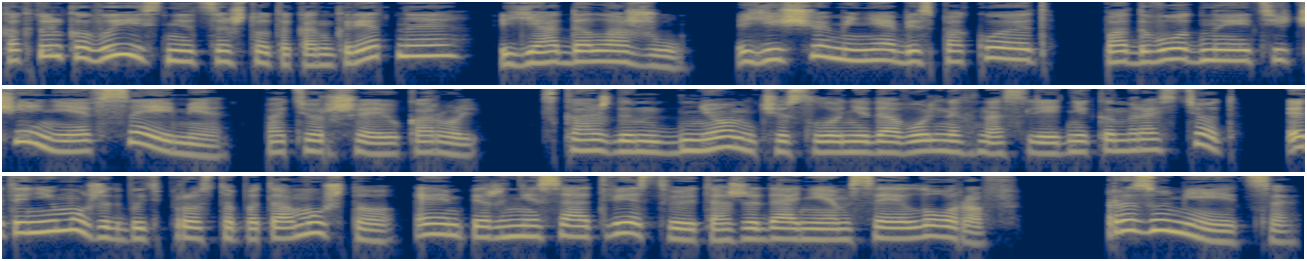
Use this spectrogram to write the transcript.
Как только выяснится что-то конкретное, я доложу. Еще меня беспокоят подводные течения в Сейме, потер шею король. С каждым днем число недовольных наследником растет. Это не может быть просто потому, что Эмпер не соответствует ожиданиям сейлоров. Разумеется,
